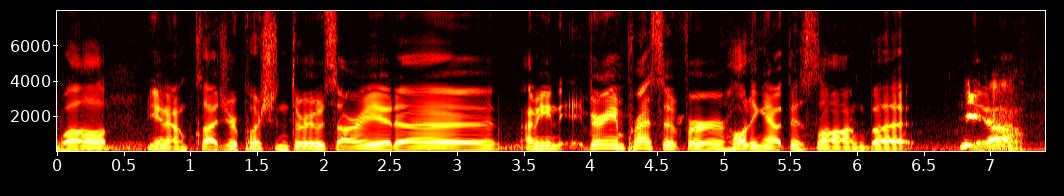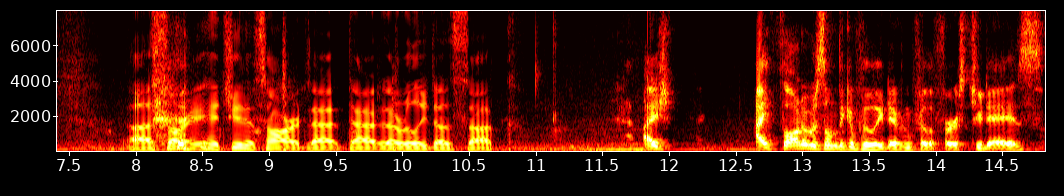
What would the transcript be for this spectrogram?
Well, you know, glad you're pushing through. Sorry it. Uh, I mean, very impressive for holding out this long, but you Yeah. know, uh, sorry it hit you this hard. That that that really does suck. I sh- I thought it was something completely different for the first two days.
